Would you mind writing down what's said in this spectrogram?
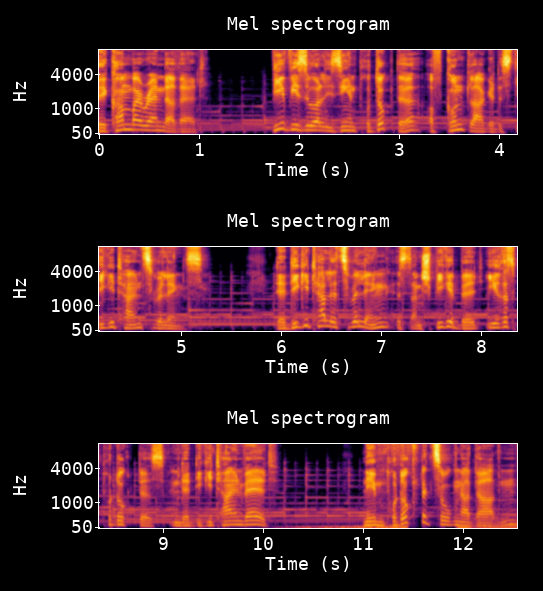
Willkommen bei Render That. Wir visualisieren Produkte auf Grundlage des digitalen Zwillings. Der digitale Zwilling ist ein Spiegelbild Ihres Produktes in der digitalen Welt. Neben produktbezogener Daten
